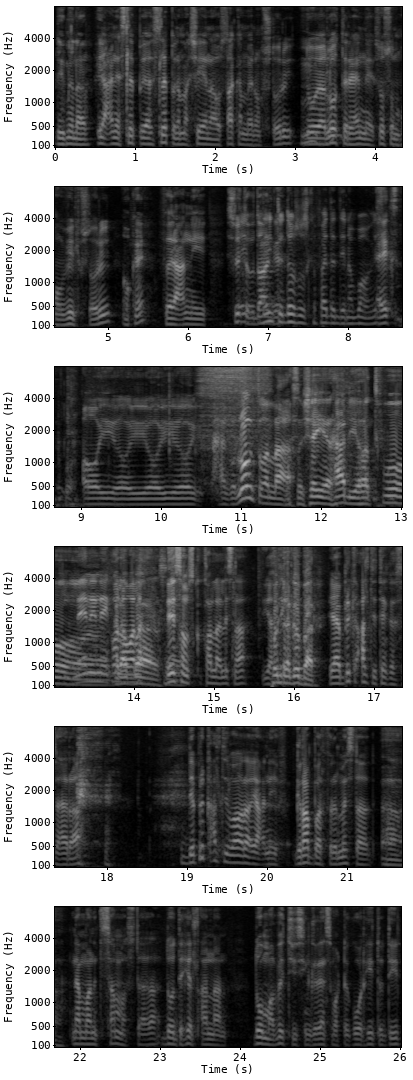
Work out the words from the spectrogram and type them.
du menar? yani, jag, släpper, jag släpper de här tjejerna och snackar med dem förstår du. Då jag låter henne så som hon vill förstår du. Okej. För yani, slutet av det är dagen... inte de som ska föda dina barn, visst? Ex- oj, oj, oj, oj. Han går långt walla. Alltså tjejer, här jag har två Nej nej nej, kolla walla. Det som ska, kolla lyssna. Hundra gubbar. Jag brukar alltid tänka så här. Det brukar alltid vara yani, grabbar för det mesta. Ja. När man är tillsammans där, då är det helt annan. Då man vet ju sin gräns vart det går hit och dit.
